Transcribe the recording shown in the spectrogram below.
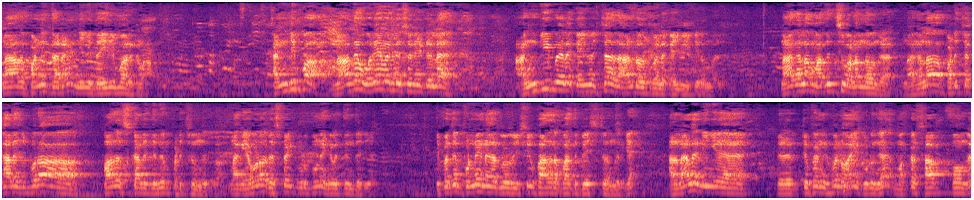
நான் அதை பண்ணி தரேன். நீங்க தைரியமா இருக்கலாம். கண்டிப்பா. நான் தான் ஒரே வரையில சொல்லிட்டேன்ல. அங்கி மேல கை வச்சா அது ஆண்டவர் மேல கை வைக்கிற மாதிரி. நாங்கெல்லாம் மதிச்சு வளர்ந்தவங்க. நாங்கெல்லாம் படிச்ச காலேஜ் பூரா ஃபாதர்ஸ் காலேஜ்லயும் படிச்சு வந்திருக்கோம். நாங்க எவ்வளவு ரெஸ்பெக்ட் கொடுப்போம்னு எங்களுக்கும் தெரியும். இப்போதான் புன்னை நகர்ல ஒரு விஷயம் ஃபாதரை பார்த்து பேசிட்டு வந்திருக்கேன். அதனால நீங்க அஹ், டிஃபன் டிஃபன் வாங்கி கொடுங்க. மக்கள் சாப்பிட்டு போங்க.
